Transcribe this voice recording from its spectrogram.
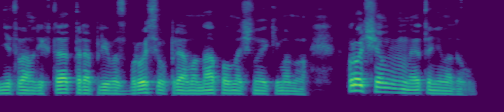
Нитван Лихта торопливо сбросил прямо на пол ночное кимоно. Впрочем, это ненадолго.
